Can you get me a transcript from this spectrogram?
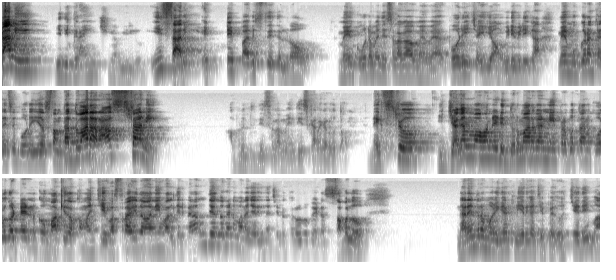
కానీ ఇది గ్రహించిన వీళ్ళు. ఈసారి ఎట్టి పరిస్థితుల్లో మేము కూటమి దిశలుగా మేము పోటీ చెయ్యం విడివిడిగా. మేము ముగ్గురం కలిసి పోటీ చేస్తాం. తద్వారా రాష్ట్రాన్ని అభివృద్ధి దిశలో మేము తీసుకెళ్ళగలుగుతాం. నెక్స్ట్ ఈ జగన్మోహన్ రెడ్డి దుర్మార్గాన్ని ప్రభుత్వాన్ని కూలగొట్టేందుకు మాకు ఇది ఒక మంచి వస్త్రాయుధం అని వాళ్ళు తెలిపారు. అంతేందుకంటే మన జరిగిన చిలకరూరుపేట సభలో నరేంద్ర మోడీ గారు క్లియర్గా చెప్పేది వచ్చేది మా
